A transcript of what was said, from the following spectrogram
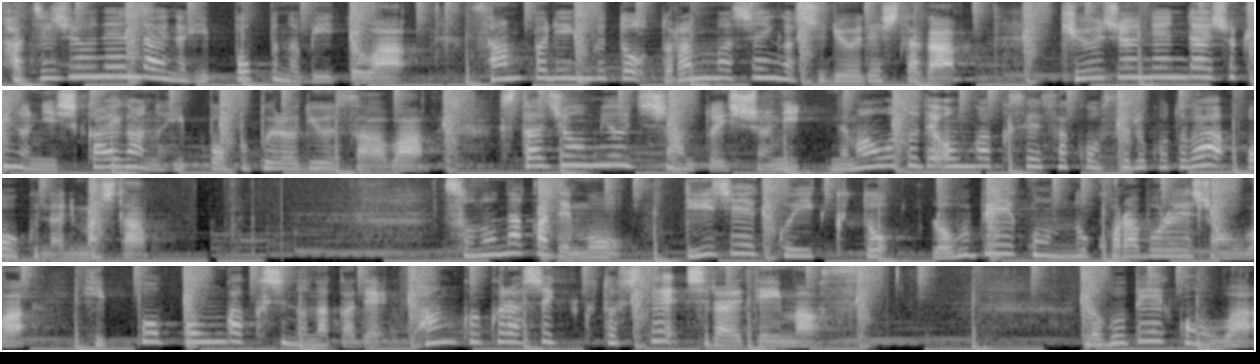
80年代のヒップホップのビートはサンプリングとドラムマシンが主流でしたが90年代初期の西海岸のヒップホッププロデューサーはスタジオミュージシャンと一緒に生音で音楽制作をすることが多くなりました。その中でも DJ クイックとロブ・ベーコンのコラボレーションはヒップホップ音楽史の中でファンククラシックとして知られています。ロブ・ベーコンは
